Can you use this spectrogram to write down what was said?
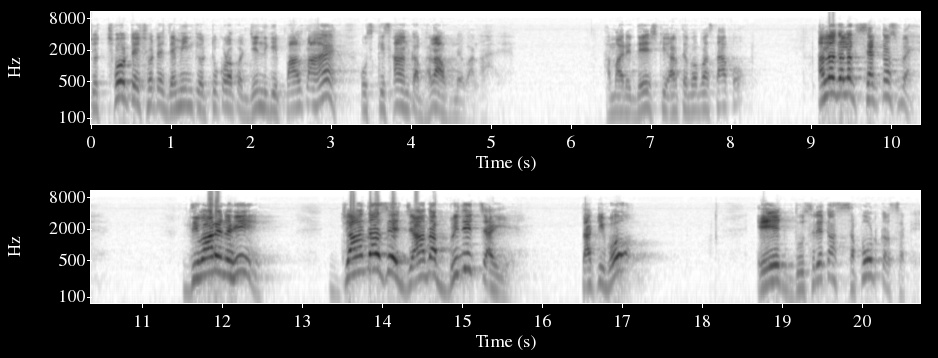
जो छोटे छोटे ज़मीन के टुकड़ों पर ज़िंदगी पालता है, उस किसान का भला होने वाला है। हमारे देश की अर्थव्यवस्था को अलग अलग सेक्टर्स में, दीवारें नहीं, ज़्यादा से ज़्यादा ब्रिजिज चाहिए, ताकि वो एक दूसरे का सपोर्ट कर सके।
